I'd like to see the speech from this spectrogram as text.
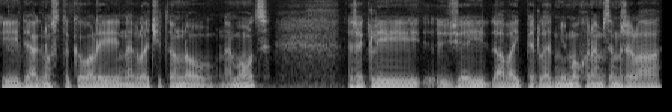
ji diagnostikovali nevylečitelnou nemoc. Řekli, že jí dávají pět let. Mimochodem zemřela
